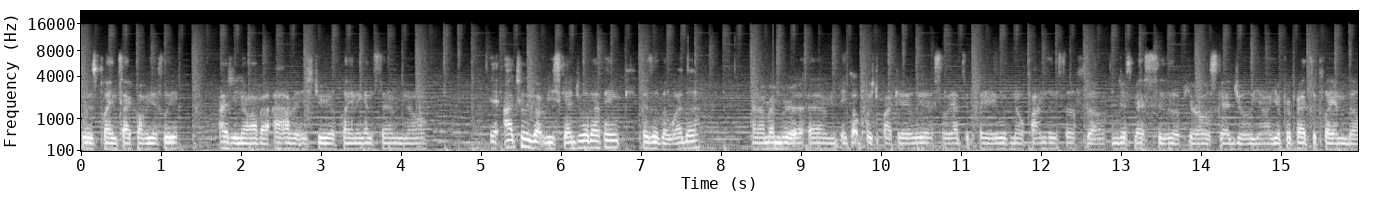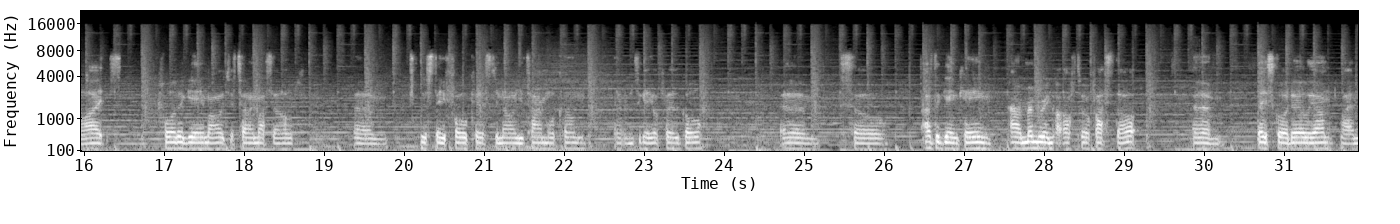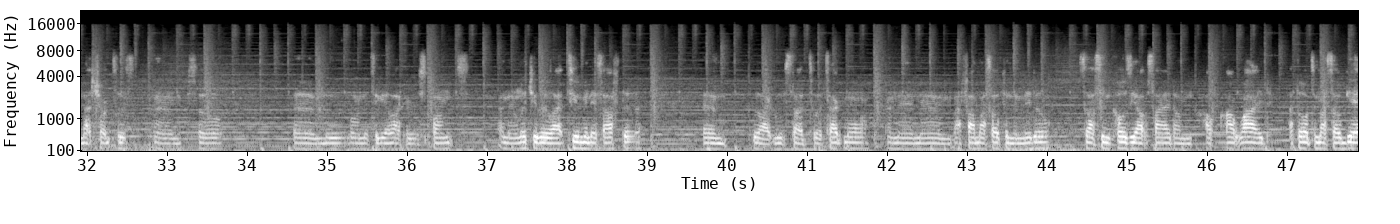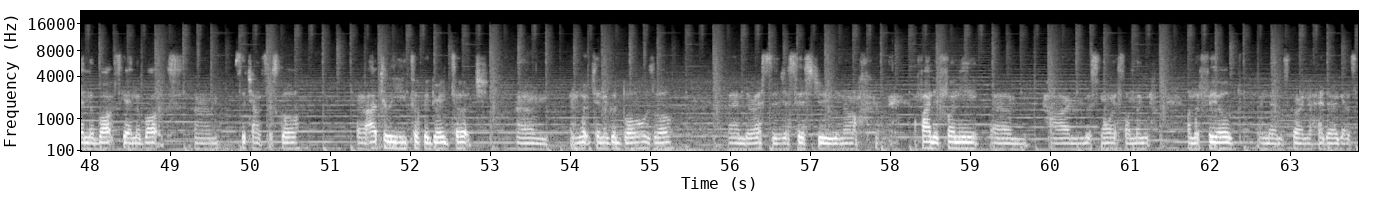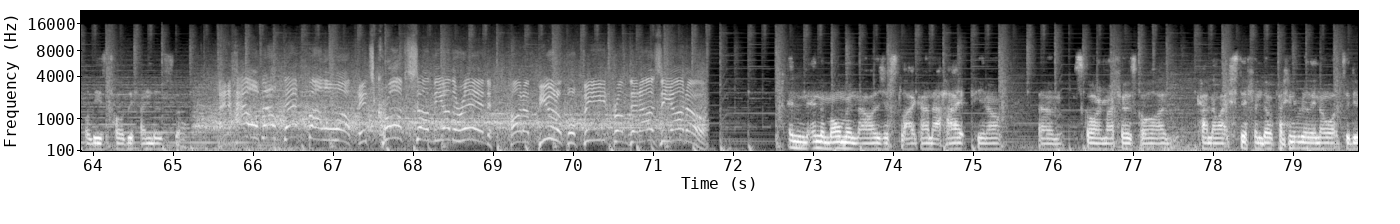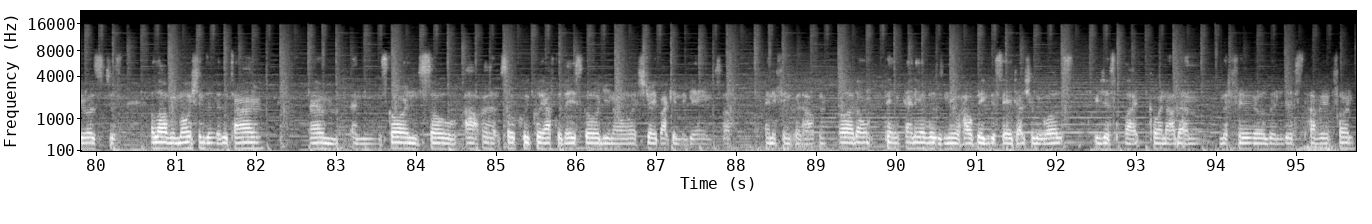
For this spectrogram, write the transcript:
who was playing tech, obviously. As you know, I have a, I have a history of playing against them. You know, it actually got rescheduled, I think, because of the weather. And I remember um, it got pushed back earlier, so we had to play with no fans and stuff. So it just messes up your whole schedule. You know, you're prepared to play in the lights. Before the game, I was just telling myself, um, just stay focused. You know, your time will come um, to get your first goal. Um, so as the game came, I remember it got off to a fast start. Um, they scored early on, like, and that shocked us. Um, so um, we wanted to get like a response, and then literally like two minutes after, um, we, like we started to attack more, and then um, I found myself in the middle. So I seen Cozy outside on out, out, wide. I thought to myself, get in the box, get in the box. Um, it's a chance to score. Uh, actually, he took a great touch um, and whipped in a good ball as well. And the rest is just history, you know. I find it funny um, how I'm the smallest on the on the field and then scoring a header against all these tall defenders. So. And how about that follow-up? It's Crofts on the other end on a beautiful feed from Donasiyano. In, in the moment, I was just like kind of hype, you know, um, scoring my first goal. I kind of like stiffened up. I didn't really know what to do. It was just a lot of emotions at the time. Um, and scoring so uh, so quickly after they scored, you know, straight back in the game. So anything could happen. Well, I don't think any of us knew how big the stage actually was. We just like going out there in the field and just having fun.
